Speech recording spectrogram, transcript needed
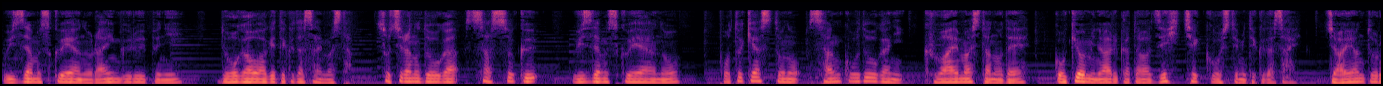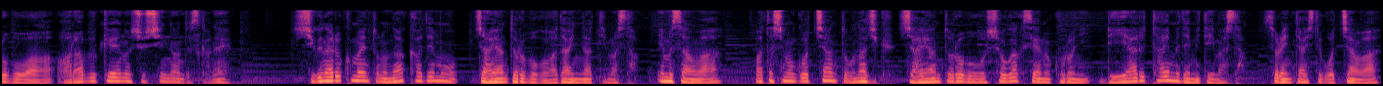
ウィズダムスクエアの LINE グループに動画を上げてくださいました。そちらの動画、早速、ウィズダムスクエアのポッドキャストの参考動画に加えましたので、ご興味のある方はぜひチェックをしてみてください。ジャイアントロボはアラブ系の出身なんですかね。シグナルコメントの中でもジャイアントロボが話題になっていました。M さんは、私もごっちゃんと同じくジャイアントロボを小学生の頃にリアルタイムで見ていました。それに対してごっちゃんは、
